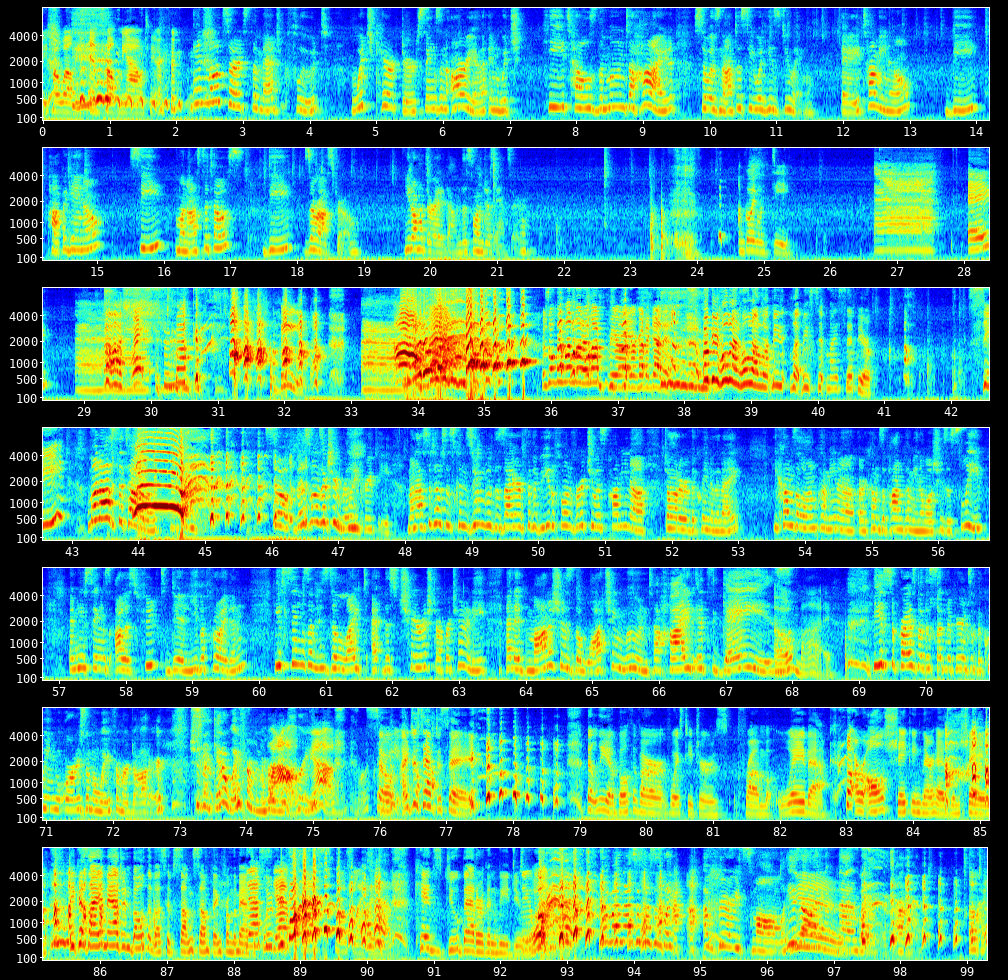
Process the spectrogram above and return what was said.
See how well these hints help me out here. In Mozart's The Magic Flute, which character sings an aria in which he tells the moon to hide so as not to see what he's doing? A. Tamino, B. Papageno, C. Monostatos, D. Sarastro. You don't have to write it down. This one just answer. I'm going with D. A. Ah, eh, schmuck. B. eh. There's only one letter left, Vera. You're gonna get it. okay, hold on, hold on. Let me let me sip my sip here. See? Monostatos! So this one's actually really creepy. Monostatos is consumed with desire for the beautiful and virtuous Pamina, daughter of the Queen of the Night. He comes along Pamina, or comes upon Pamina while she's asleep, and he sings Alles fühlt der Liebe Freuden. He sings of his delight at this cherished opportunity and admonishes the watching moon to hide its gaze. oh my. He is surprised by the sudden appearance of the queen who orders him away from her daughter. She's like, get away from her, Wow. Yeah. What a So. I just have to say that Leah, both of our voice teachers from way back, are all shaking their heads in shame because I imagine both of us have sung something from the Magic yes, Flute yes, before. yes, most likely. Yes. Kids do better than we do. Do But Monostatos is like a very small. He's not like that important. I don't know. Okay.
